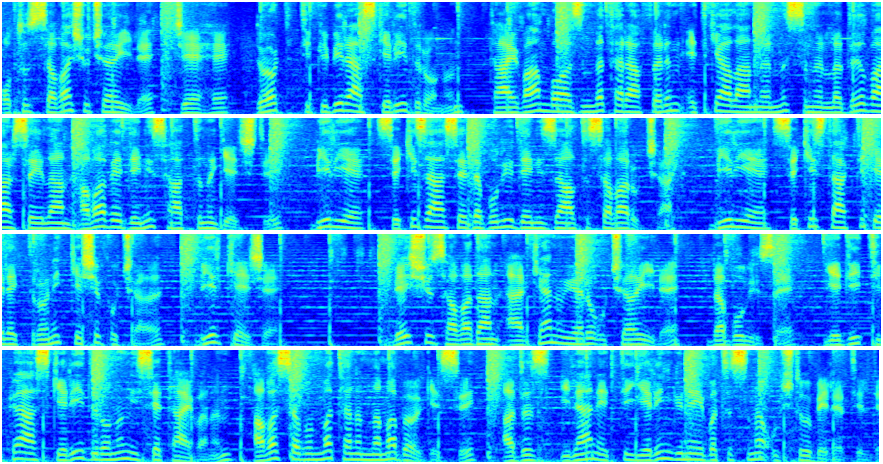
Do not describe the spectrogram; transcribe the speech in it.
30 savaş uçağı ile CH-4 tipi bir askeri dronun, Tayvan Boğazı'nda tarafların etki alanlarını sınırladığı varsayılan hava ve deniz hattını geçti, 1Y-8 ASW denizaltı savar uçak, 1Y-8 taktik elektronik keşif uçağı, 1 KJ, 500 havadan erken uyarı uçağı ile WZ-7 tipi askeri drone'un ise Tayvan'ın hava savunma tanımlama bölgesi, ADIZ ilan ettiği yerin güneybatısına uçtuğu belirtildi.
